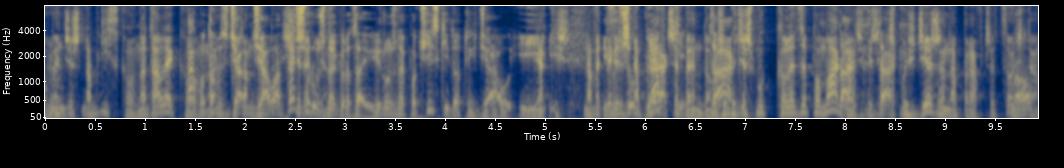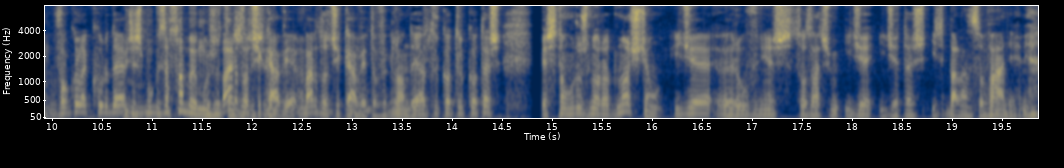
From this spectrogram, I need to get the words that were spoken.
Mhm. będziesz na blisko, na daleko. A, bo tam, na, dzia- działa też średnio. różnego rodzaju i różne pociski do tych dział i, Jakieś, nawet i jakieś naprawcze raki- będą, tak. że będziesz mógł koledze pomagać, Tak, wiesz, tak. jakieś moździerze naprawcze, coś no, tam. w ogóle, kurde, Będziesz mógł zasoby mu rzucać. Bardzo ciekawie, na bardzo ciekawie to wygląda. Ja tylko, tylko też, wiesz, z tą różnorodnością idzie również, co za czym idzie, idzie też i zbalansowanie, nie?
